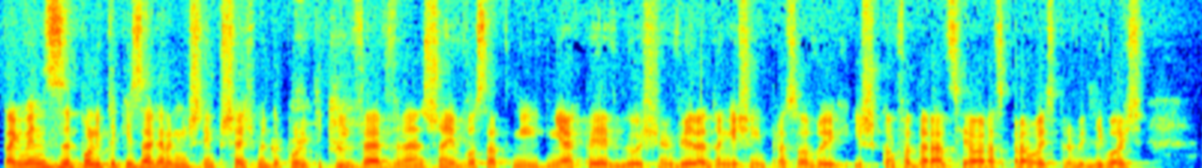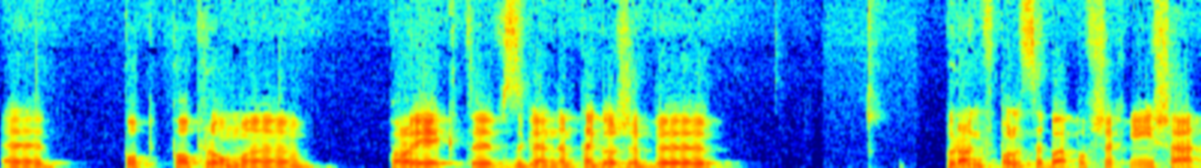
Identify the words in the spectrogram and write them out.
Tak więc z polityki zagranicznej przejdźmy do polityki wewnętrznej. W ostatnich dniach pojawiło się wiele doniesień prasowych, iż Konfederacja oraz Prawo i Sprawiedliwość e, poprą e, projekt względem tego, żeby broń w Polsce była powszechniejsza.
